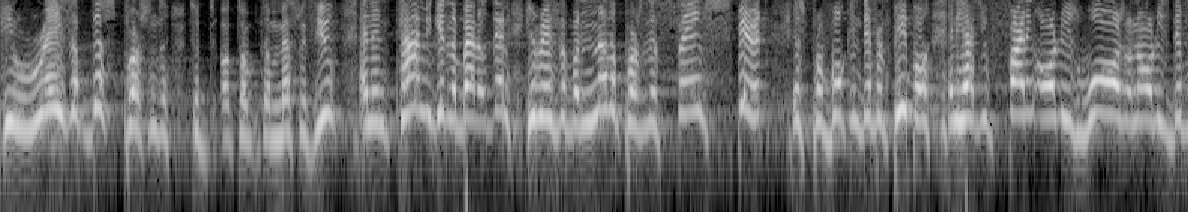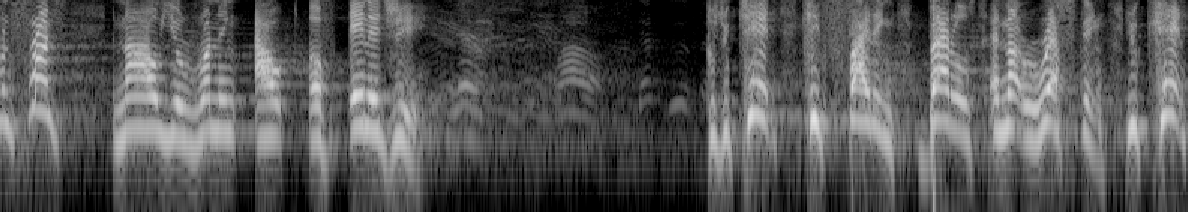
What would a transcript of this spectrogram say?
he raises up this person to, to, uh, to, to, mess with you, and in time you get in a battle with them, he raises up another person. The same spirit is provoking different people, and he has you fighting all these wars on all these different fronts. Now you're running out of energy. Because you can't keep fighting battles and not resting. You can't,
